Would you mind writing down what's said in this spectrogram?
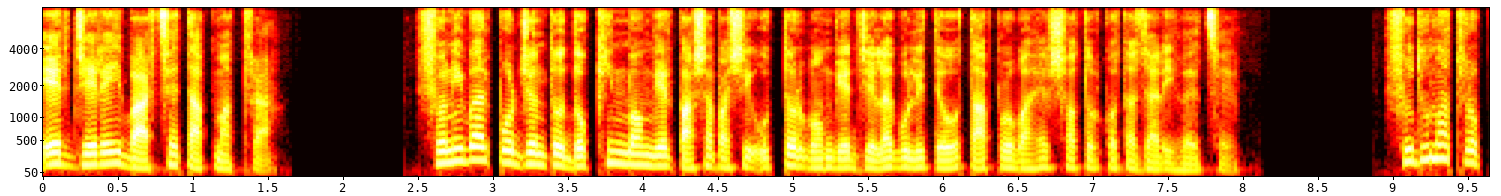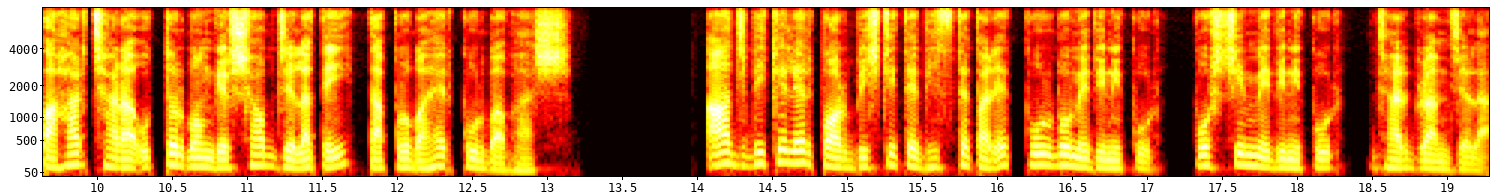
এর জেরেই বাড়ছে তাপমাত্রা। শনিবার পর্যন্ত দক্ষিণবঙ্গের পাশাপাশি উত্তরবঙ্গের জেলাগুলিতেও তাপপ্রবাহের সতর্কতা জারি হয়েছে। শুধুমাত্র পাহাড় ছাড়া উত্তরবঙ্গের সব জেলাতেই তাপপ্রবাহের পূর্বাভাস। আজ বিকেলের পর বৃষ্টিতে ভিজতে পারে পূর্ব মেদিনীপুর, পশ্চিম মেদিনীপুর, ঝাড়গ্রাম জেলা।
